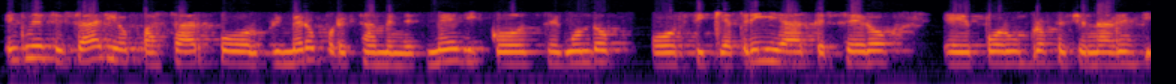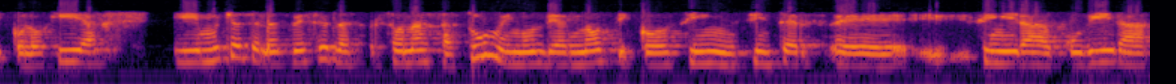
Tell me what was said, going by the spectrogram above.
es necesario pasar por primero por exámenes médicos, segundo por psiquiatría, tercero eh, por un profesional en psicología y muchas de las veces las personas asumen un diagnóstico sin sin ser eh, sin ir a acudir a,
